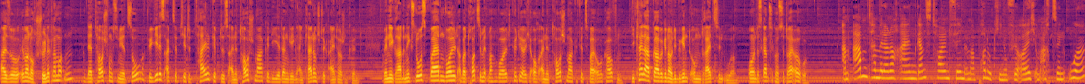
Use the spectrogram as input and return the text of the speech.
also immer noch schöne Klamotten. Der Tausch funktioniert so, für jedes akzeptierte Teil gibt es eine Tauschmarke, die ihr dann gegen ein Kleidungsstück eintauschen könnt. Wenn ihr gerade nichts loswerden wollt, aber trotzdem mitmachen wollt, könnt ihr euch auch eine Tauschmarke für 2 Euro kaufen. Die Kleiderabgabe, genau, die beginnt um 13 Uhr. Und das Ganze kostet 3 Euro. Am Abend haben wir da noch einen ganz tollen Film im Apollo-Kino für euch um 18 Uhr,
